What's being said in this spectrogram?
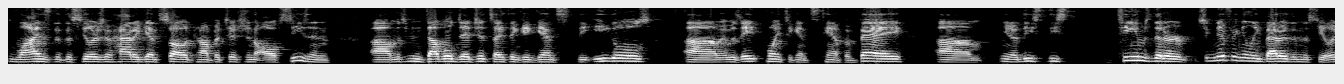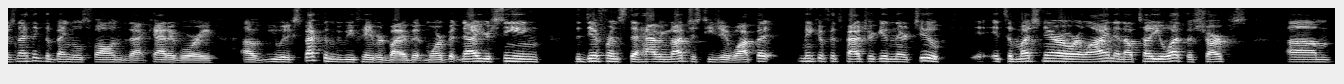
lines that the Steelers have had against solid competition all season. Um, it's been double digits, I think, against the Eagles. Um, it was eight points against Tampa Bay. Um, you know these these teams that are significantly better than the Steelers. And I think the Bengals fall into that category of you would expect them to be favored by a bit more. But now you're seeing the difference that having not just TJ Watt, but Minkah Fitzpatrick in there too. It's a much narrower line. And I'll tell you what, the Sharps, um,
